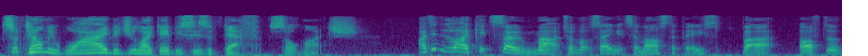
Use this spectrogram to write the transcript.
so tell me why did you like ABCs of Death so much? I didn't like it so much. I'm not saying it's a masterpiece, but after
